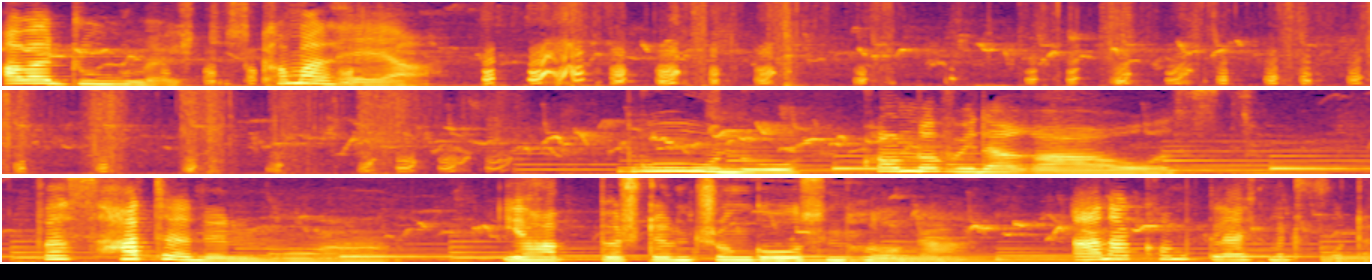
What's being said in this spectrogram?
aber du möchtest. Komm mal her. Bruno, komm doch wieder raus. Was hat er denn nur? Ihr habt bestimmt schon großen Hunger. Anna kommt gleich mit Futter.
